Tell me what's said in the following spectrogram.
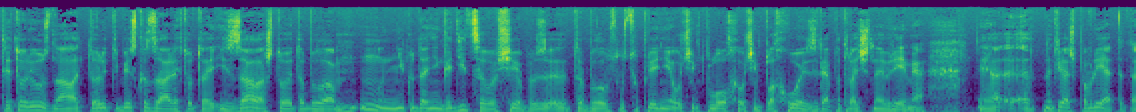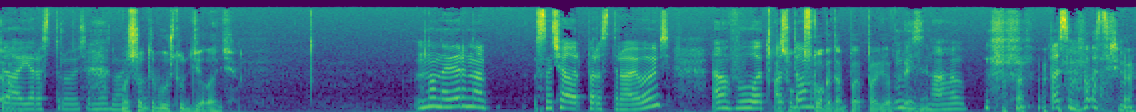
ты то ли узнала, то ли тебе сказали кто-то из зала, что это было ну, никуда не годится, вообще это было выступление очень плохо, очень плохое, зря потраченное время. Э, э, На тебя же повлияет это. Да, я расстроюсь однозначно. Вот что ты будешь тут делать? Ну, наверное, сначала порастраиваюсь, а вот, А потом... сколько, сколько там пройдет Не время? знаю, посмотрим.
